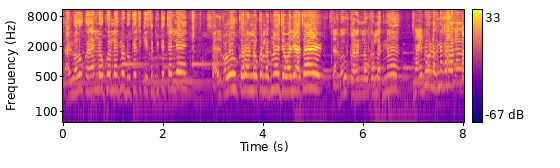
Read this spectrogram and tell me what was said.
साहेब भाऊ करा लवकर लग्न. डोक्याची केस पिकत चालले आहे. साहिल भाऊ करा लवकर लग्न. जेवायला यायचं आहे चल भाऊ करण लवकर लग्न. साहिल भाऊ लग्न करायला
